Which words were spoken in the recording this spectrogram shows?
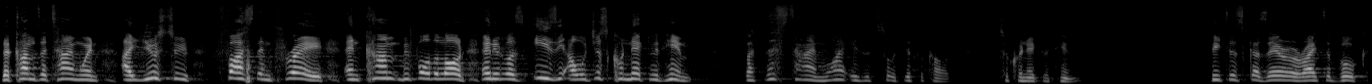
there comes a time when I used to fast and pray and come before the Lord, and it was easy. I would just connect with Him. But this time, why is it so difficult to connect with Him? Peter Scazzero writes a book,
